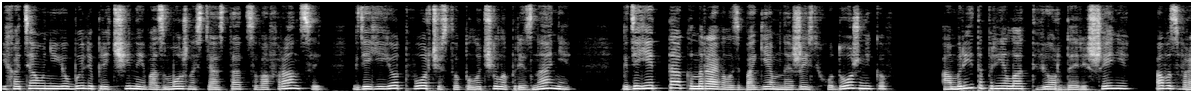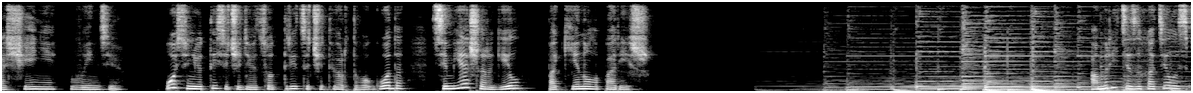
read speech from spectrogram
И хотя у нее были причины и возможности остаться во Франции, где ее творчество получило признание, где ей так нравилась богемная жизнь художников, Амрита приняла твердое решение о возвращении в Индию. Осенью 1934 года семья Шергил покинула Париж. Амрите захотелось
